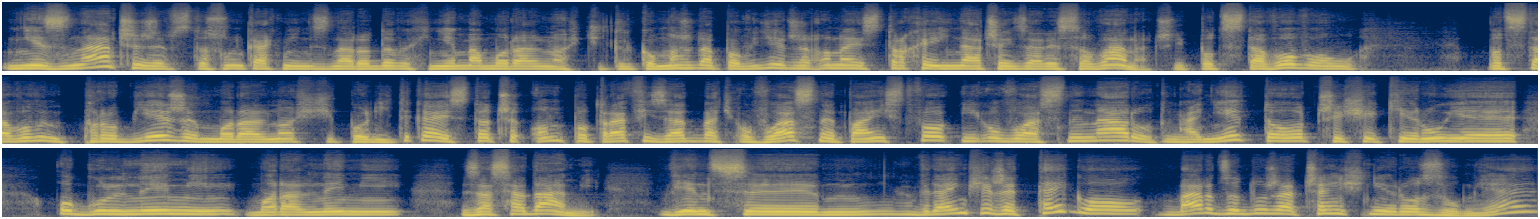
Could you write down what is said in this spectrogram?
nie znaczy, że w stosunkach międzynarodowych nie ma moralności, tylko można powiedzieć, że ona jest trochę inaczej zarysowana, czyli podstawową, podstawowym probierzem moralności polityka jest to, czy on potrafi zadbać o własne państwo i o własny naród, a nie to, czy się kieruje ogólnymi moralnymi zasadami. Więc ym, wydaje mi się, że tego bardzo duża część nie rozumie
